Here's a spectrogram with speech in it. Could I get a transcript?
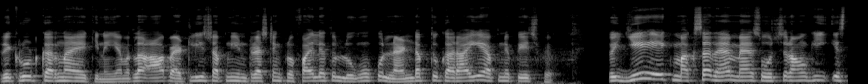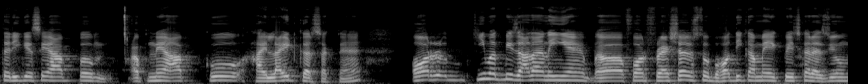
रिक्रूट करना है कि नहीं है? मतलब आप एटलीस्ट अपनी इंटरेस्टिंग प्रोफ़ाइल है तो लोगों को लैंड अप तो कराइए अपने पेज पे। तो ये एक मकसद है, मैं सोच रहा हूँ कि इस तरीके से आप अपने आप को हाईलाइट कर सकते हैं। और कीमत भी ज़्यादा नहीं है फॉर फ्रेशर्स तो बहुत ही कम है, एक पेज का resume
